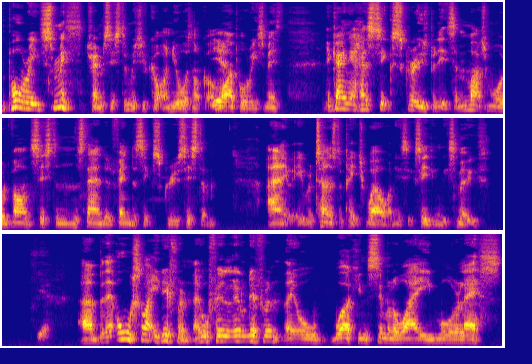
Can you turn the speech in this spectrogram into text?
The Paul Reed Smith trem system, which you've got on yours and I've got on Yeah. my Paul Reed Smith, again it has six screws, but it's a much more advanced system than the standard Fender six screw system. And it, it returns to pitch well and it's exceedingly smooth. Um, but they're all slightly different. They all feel a little different. They all work in similar way, more or less,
